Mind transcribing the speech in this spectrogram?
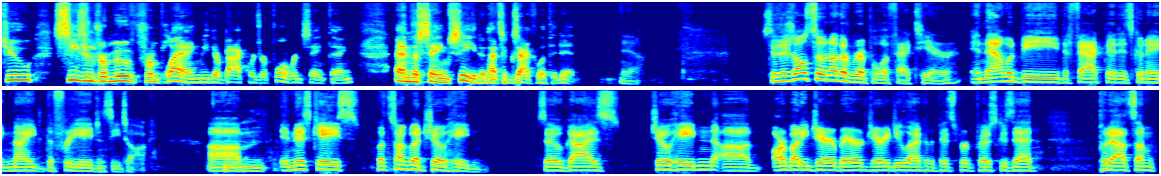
two seasons removed from playing either backwards or forward same thing and the same seed and that's exactly what they did Yeah. So there's also another ripple effect here, and that would be the fact that it's going to ignite the free agency talk. Um, in this case, let's talk about Joe Haden. So, guys, Joe Haden, uh, our buddy Jerry Bear, Gerry Dulac of the Pittsburgh Post Gazette, put out some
